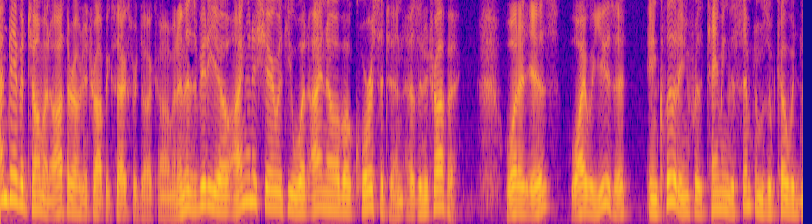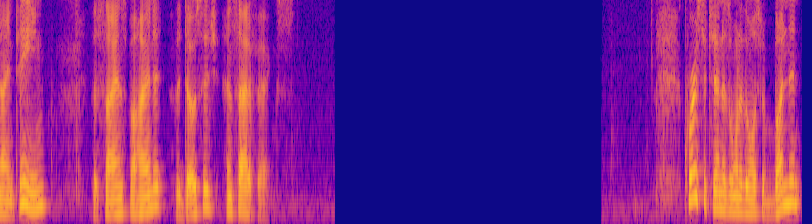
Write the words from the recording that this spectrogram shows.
I'm David Tomen, author of NootropicsExpert.com, and in this video, I'm going to share with you what I know about quercetin as a nootropic, what it is, why we use it, including for taming the symptoms of COVID 19, the science behind it, the dosage, and side effects. Quercetin is one of the most abundant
